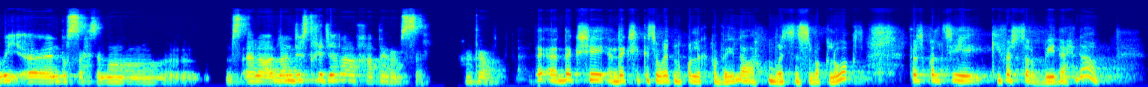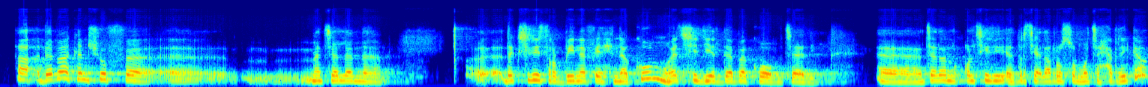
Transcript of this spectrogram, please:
oui عنده الصح زعما مساله ال industry ديالها خطيرة بزاف خطيرة. داك الشيء داك الشيء كنت بغيت نقول لك قبيلة بغيت نسبق الوقت. فاش قلتي كيفاش تربينا حنا؟ آه دابا كنشوف آه، مثلا داكشي اللي تربينا فيه حنا كوم وهذا الشيء ديال دابا كوم ثاني مثلا قلتي لي هضرتي على الرسوم المتحركة.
